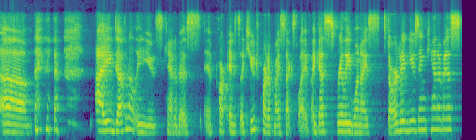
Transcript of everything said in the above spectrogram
Um, I definitely use cannabis, and it's a huge part of my sex life. I guess really when I started using cannabis,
